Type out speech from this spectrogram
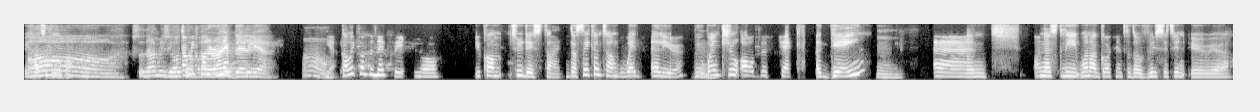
We had to go back. Oh, so that means you ought to Can we have the arrived earlier. Oh, Yeah. Can we come the next day? No. You come two days time. The second time we went earlier, we Hmm. went through all this check again. Hmm. And honestly, when I got into the visiting area,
